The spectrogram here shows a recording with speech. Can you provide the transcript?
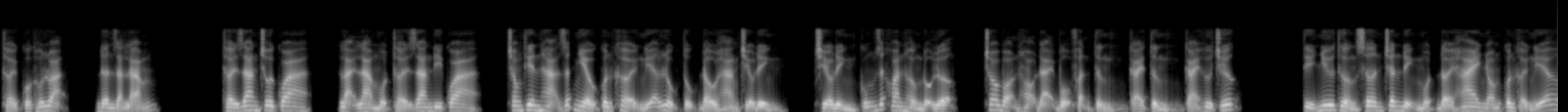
thời cuộc hỗn loạn, đơn giản lắm. Thời gian trôi qua, lại là một thời gian đi qua, trong thiên hạ rất nhiều quân khởi nghĩa lục tục đầu hàng triều đình, triều đình cũng rất khoan hồng độ lượng, cho bọn họ đại bộ phận từng cái từng cái hư trước. Tỷ như Thường Sơn chân định một đời hai nhóm quân khởi nghĩa,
